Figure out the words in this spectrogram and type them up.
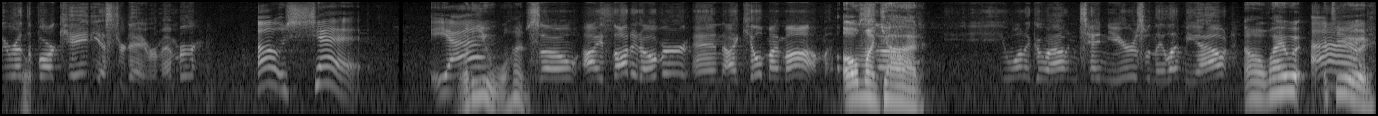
We were at the barcade yesterday, remember? Oh shit. Yeah? What do you want? So, I thought it over, and I killed my mom. Oh my So, god. You want to go out in 10 years when they let me out? Oh, why would Uh, dude?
